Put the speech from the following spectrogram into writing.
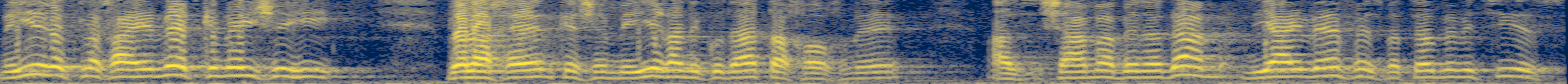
מאיר אצלך האמת כמי שהיא. ולכן כשמאיר הנקודת החוכמה, אז שם הבן אדם נהיה עם אפס, בטל במציאס.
